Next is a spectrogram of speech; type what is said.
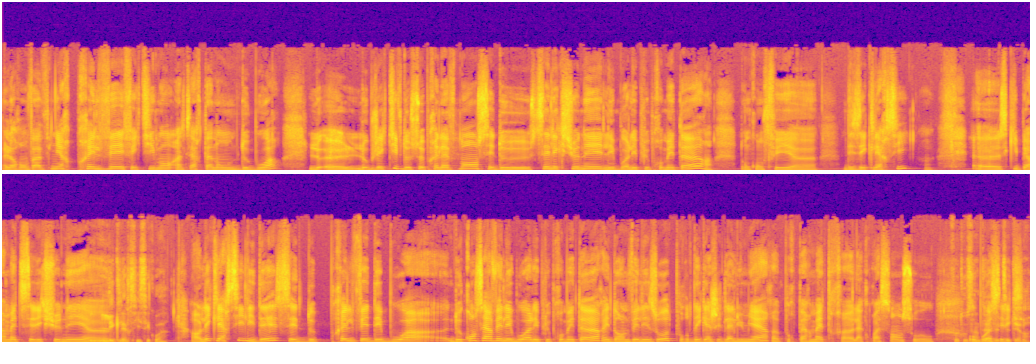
Alors on va venir prélever effectivement un certain nombre de bois. Euh, l'objectif de ce prélèvement, c'est de sélectionner les bois les plus prometteurs. Donc on fait euh, des éclaircies, hein. euh, ce qui permet de sélectionner. L'éclaircie, c'est quoi? Alors l'éclaircie, l'idée, c'est de prélever des bois, de conserver les bois les plus prometteurs et d'enlever les autres pour dégager de la lumière, pour permettre la croissance aux, bois sélectionnés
